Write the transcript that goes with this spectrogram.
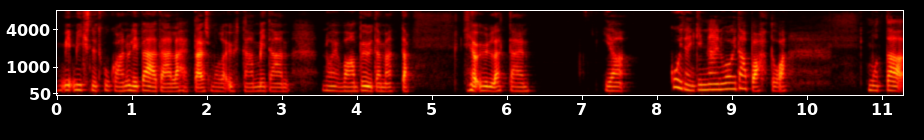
miksi nyt kukaan ylipäätään lähettäisi mulle yhtään mitään noin vaan pyytämättä ja yllättäen. Ja kuitenkin näin voi tapahtua. Mutta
